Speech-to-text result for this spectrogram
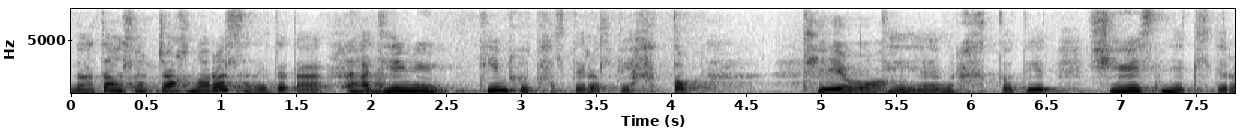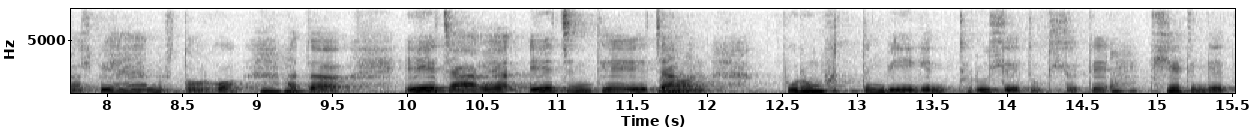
надад болохоор жоохнороо л санагдаад байгаа. А тийм тиймэрхүү тал дээр бол би хатуу. Тийм үү. Тийм амар хатуу. Тэгээд шивээсний тал дээр бол би амар дургу. Одоо ээж аав ээж нь те ээж аав нь бүрэн бүтэн биеийг нь төрүүлээд өглөө те. Тэгэхэд ингээд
